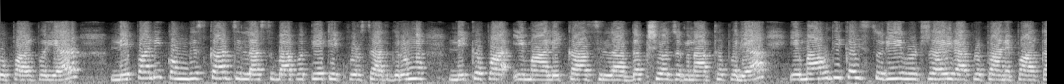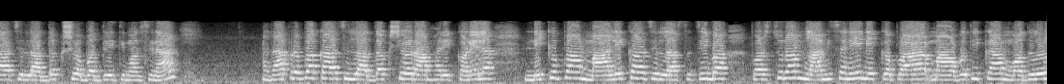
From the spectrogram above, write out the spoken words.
गोपाल परियार नेपाली कंग्रेसका जिल्ला सभापति टेक प्रसाद गुरूङ नेकपा एमालेका जिल्ला अध्यक्ष जगन्नाथ थपलिया एमावधिका ईश्वरीय भट्टराई राप्रपा नेपालका जिल्ला अध्यक्ष बद्री तिमल सिन्हा राप्रपाका जिल्ला अध्यक्ष रामहरि कणेल नेकपा मालेका जिल्ला सचिव परशुराम लामिछाने नेकपा माओवादीका मधुर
